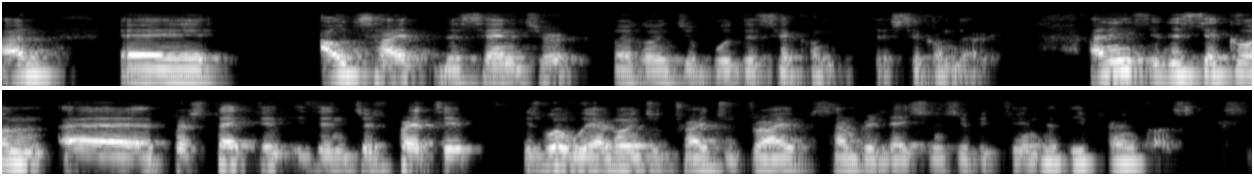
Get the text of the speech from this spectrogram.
and uh, outside the center, we're going to put the second the secondary. And in the second uh, perspective is interpretive, is when we are going to try to drive some relationship between the different concepts.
